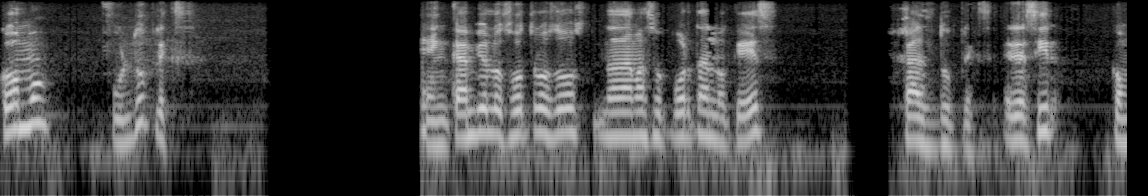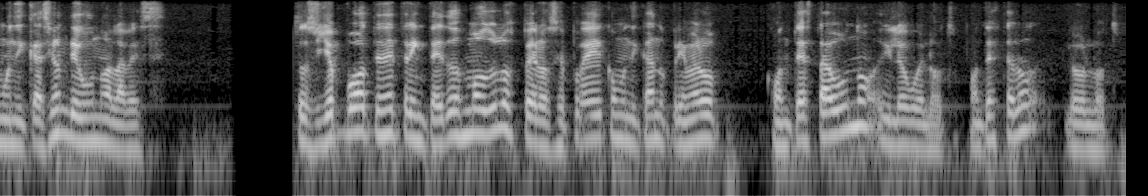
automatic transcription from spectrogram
como full duplex. En cambio los otros dos nada más soportan lo que es half duplex, es decir, comunicación de uno a la vez. Entonces yo puedo tener 32 módulos, pero se puede ir comunicando primero contesta uno y luego el otro, contesta uno y luego el otro.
